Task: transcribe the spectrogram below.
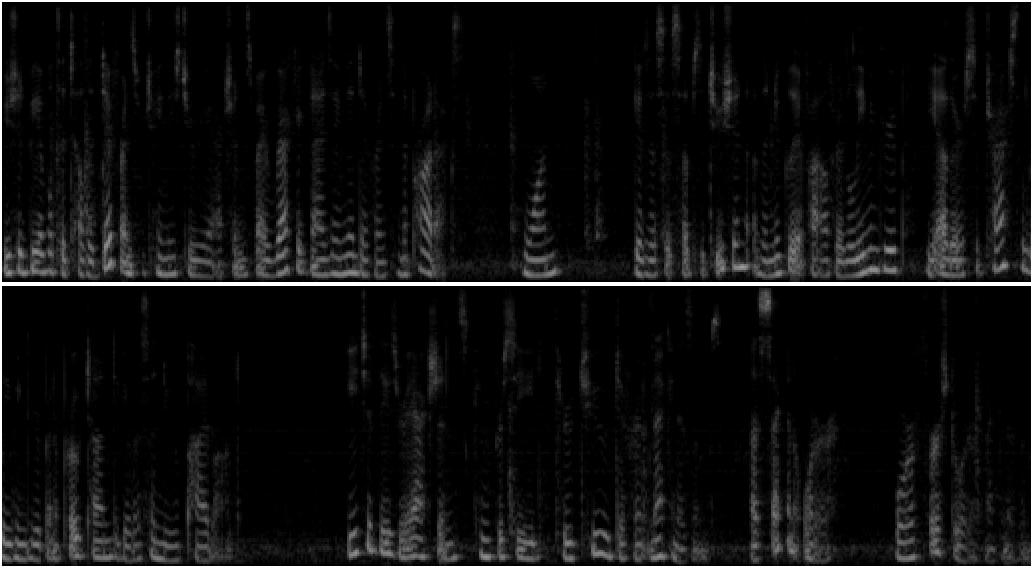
You should be able to tell the difference between these two reactions by recognizing the difference in the products. One gives us a substitution of the nucleophile for the leaving group, the other subtracts the leaving group and a proton to give us a new pi bond. Each of these reactions can proceed through two different mechanisms a second order or a first order mechanism.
